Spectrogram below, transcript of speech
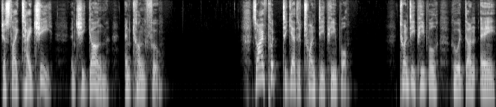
just like Tai Chi and Qigong and Kung Fu. So I've put together 20 people, 20 people who had done a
